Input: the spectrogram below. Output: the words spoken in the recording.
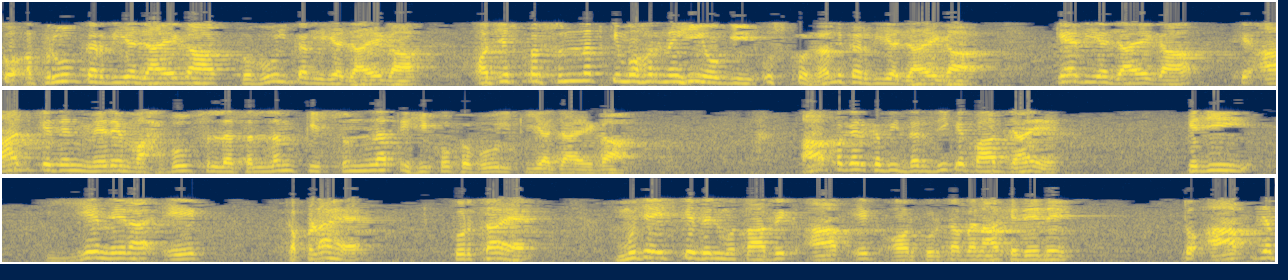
کو اپروو کر دیا جائے گا، قبول کر لیا جائے گا۔ اور جس پر سنت کی مہر نہیں ہوگی، اس کو رد کر دیا جائے گا۔ کہہ دیا جائے گا کہ آج کے دن میرے محبوب صلی اللہ علیہ وسلم کی سنت ہی کو قبول کیا جائے گا۔ آپ اگر کبھی درزی کے پاس جائیں کہ جی یہ میرا ایک کپڑا ہے، کرتا ہے۔ مجھے اس کے دل مطابق آپ ایک اور کرتا بنا کے دے دیں۔ تو آپ جب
